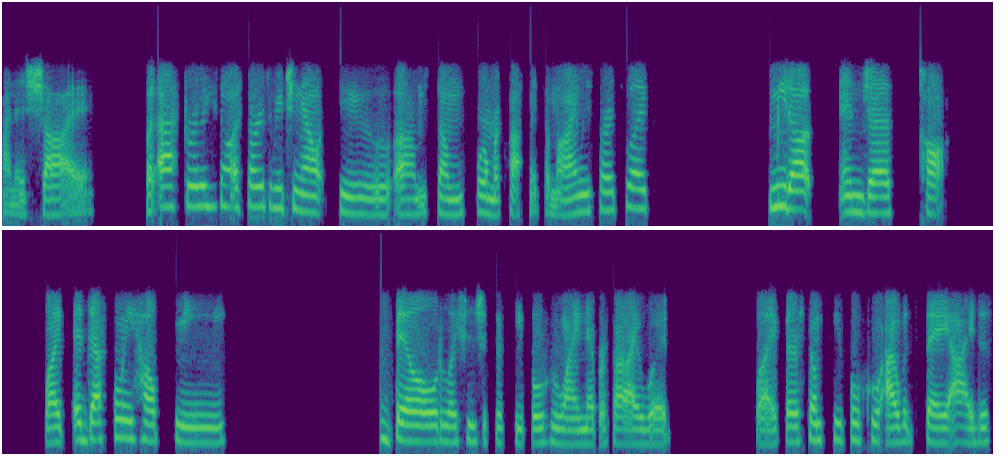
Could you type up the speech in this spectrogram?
kind of shy. But after you know, I started reaching out to um some former classmates of mine. We started to like meet up and just talk. Like it definitely helped me build relationships with people who I never thought I would. Like there's some people who I would say I just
